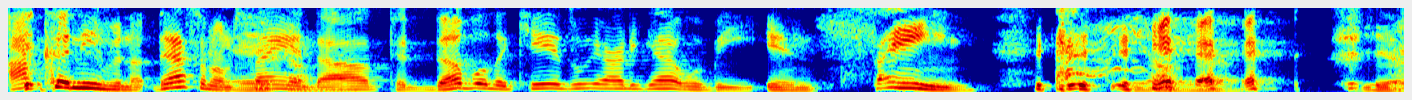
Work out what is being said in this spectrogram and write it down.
I couldn't even. That's what I'm Yeah, saying, dog. To double the kids we already got would be insane. Yeah, Yeah,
